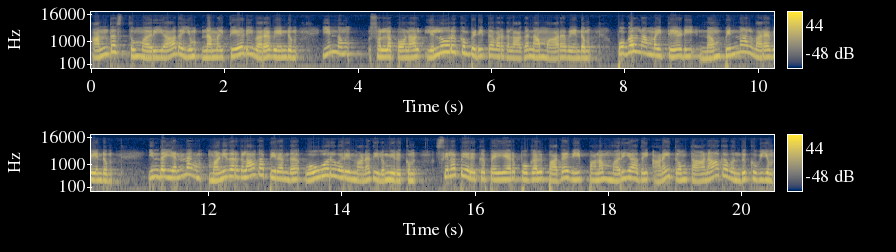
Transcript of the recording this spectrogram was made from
அந்தஸ்தும் மரியாதையும் நம்மை தேடி வர வேண்டும். இன்னும் சொல்லப்போனால் எல்லோருக்கும் பிடித்தவர்களாக நாம் மாற வேண்டும். புகழ் நம்மை தேடி நம் பின்னால் வர வேண்டும். இந்த எண்ணம் மனிதர்களாக பிறந்த ஒவ்வொருவரின் மனதிலும் இருக்கும். சில பேருக்கு பெயர் புகழ் பதவி பணம் மரியாதை அனைத்தும் தானாக வந்து குவியும்.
